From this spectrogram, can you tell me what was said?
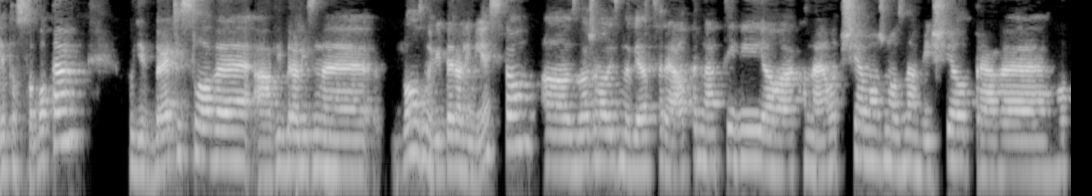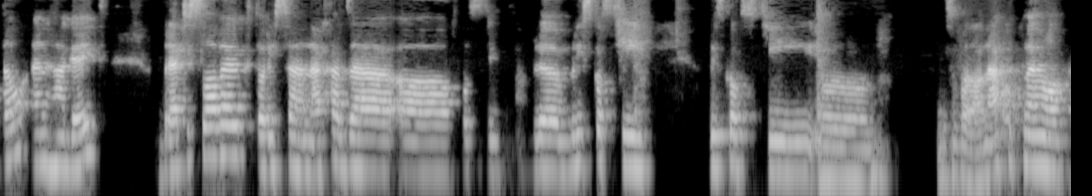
Je to sobota, bude v Bratislave a vybrali sme, dlho sme vyberali miesto, zvažovali sme viaceré alternatívy, ale ako najlepšia možnosť nám vyšiel práve hotel NH Gate v Bratislave, ktorý sa nachádza v podstate v blízkosti, blízkosti uh, by som povedala, nákupného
